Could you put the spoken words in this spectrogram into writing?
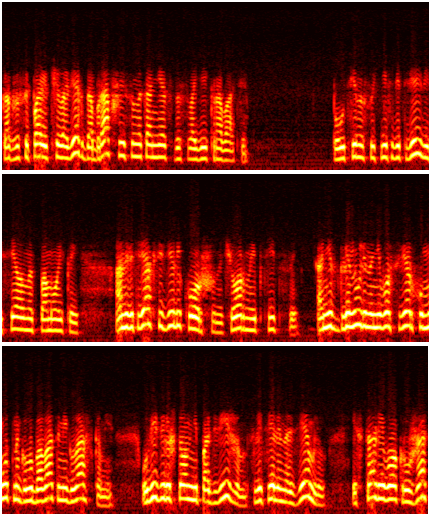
как засыпает человек, добравшийся, наконец, до своей кровати. Паутина сухих ветвей висела над помойкой, а на ветвях сидели коршуны, черные птицы — они взглянули на него сверху мутно-голубоватыми глазками, увидели, что он неподвижен, слетели на землю и стали его окружать,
